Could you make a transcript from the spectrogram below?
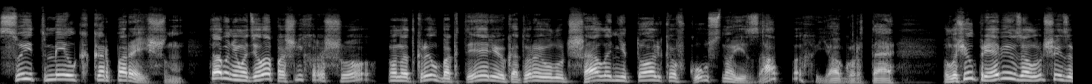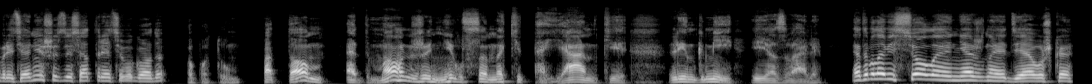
Sweet Milk Corporation. Там у него дела пошли хорошо. Он открыл бактерию, которая улучшала не только вкус, но и запах йогурта. Получил премию за лучшее изобретение 63-го года. А потом? Потом Эдмон женился на китаянке. Лингми ее звали. Это была веселая, нежная девушка.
